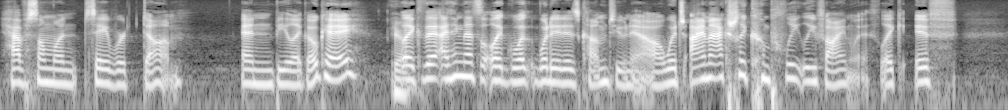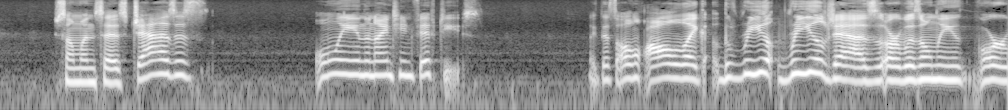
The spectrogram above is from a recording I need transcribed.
have someone say we're dumb and be like, "Okay." Yeah. Like that I think that's like what what it has come to now, which I'm actually completely fine with. Like if someone says jazz is only in the 1950s. Like that's all all like the real real jazz or was only or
